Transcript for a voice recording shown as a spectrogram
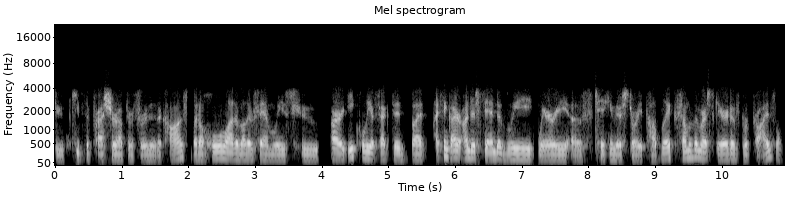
to keep the pressure up and further the cause. But a whole lot of other families who are equally affected, but I think are understandably wary of taking their story public. Some of them are scared of reprisal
